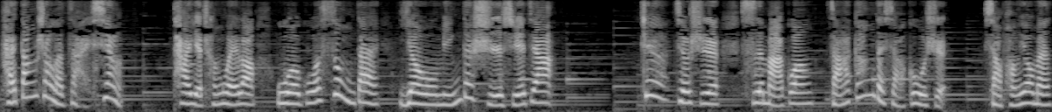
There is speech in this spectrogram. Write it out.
还当上了宰相。他也成为了我国宋代有名的史学家。这就是司马光砸缸的小故事，小朋友们，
